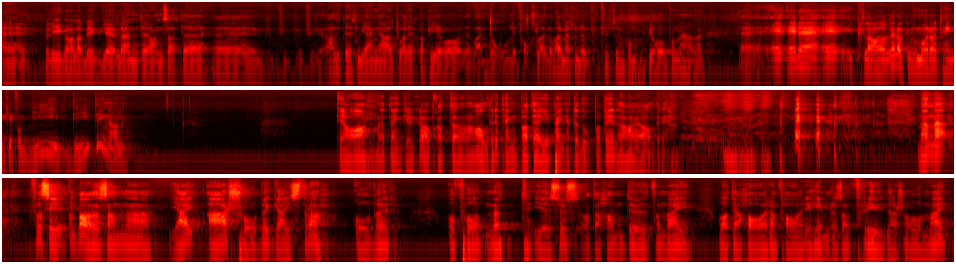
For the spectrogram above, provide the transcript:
eh, vedlikehold av bygg, lønn til ansatte eh, Alt det som gjenger av toalettpapir og Det var et dårlig forslag. Det var det som det første som kom opp i hodet på meg her. men eh, er det, er, Klarer dere på en måte å tenke forbi de tingene? Ja, jeg tenker jo ikke akkurat Jeg har aldri tenkt på at jeg gir penger til dopapir. Det har jeg aldri. Men eh, for å si bare sånn eh, Jeg er så begeistra over å få møtt Jesus, og at han døde for meg, og at jeg har en far i himmelen som fryder seg over meg,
